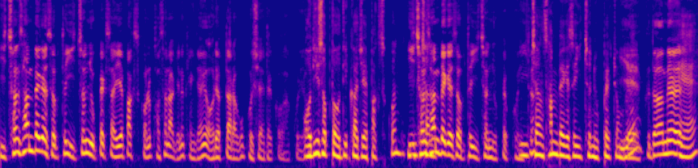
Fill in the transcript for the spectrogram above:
2,300에서부터 2,600 사이의 박스권을 벗어나기는 굉장히 어렵다라고 보셔야 될 것 같고요. 어디서부터 어디까지의 박스권? 2,300에서부터 2,600 포인트. 2,300에서 2,600 정도. 예. 그다음에 예.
